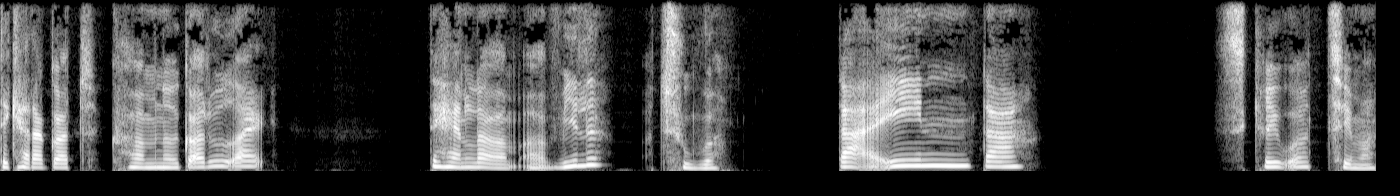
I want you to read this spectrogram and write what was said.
Det kan der godt komme noget godt ud af. Det handler om at ville og ture. Der er en, der skriver til mig.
